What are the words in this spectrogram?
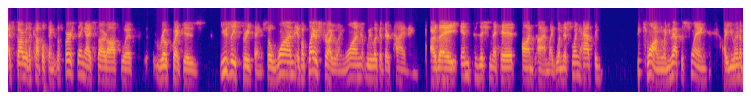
I start with a couple things. The first thing I start off with real quick is usually it's three things. So one, if a player's struggling, one, we look at their timing. Are they in position to hit on time? Like when the swing has to be swung, when you have to swing, are you in a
